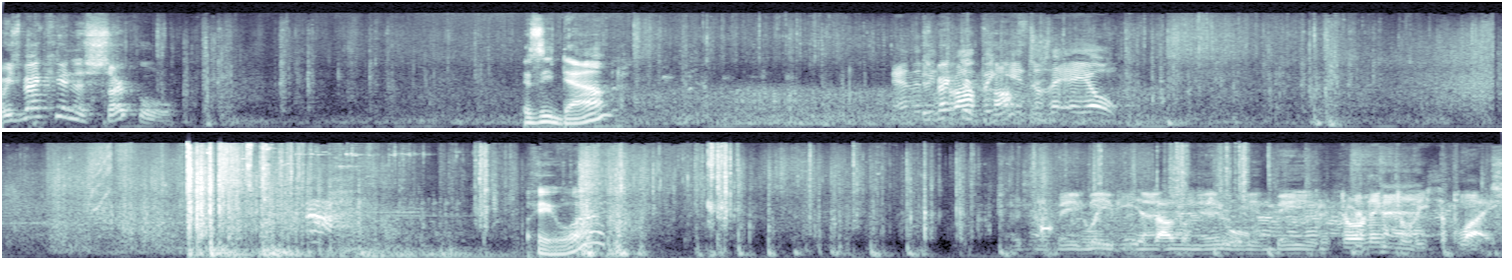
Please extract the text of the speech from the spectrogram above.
Bro, he's back here in the circle. Is he down? Enemy back there dropping coughing. into the AO. Wait, what? They're trying to bait me, UAV but is not out of knowing they fuel. were getting baited. Returning to resupply.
